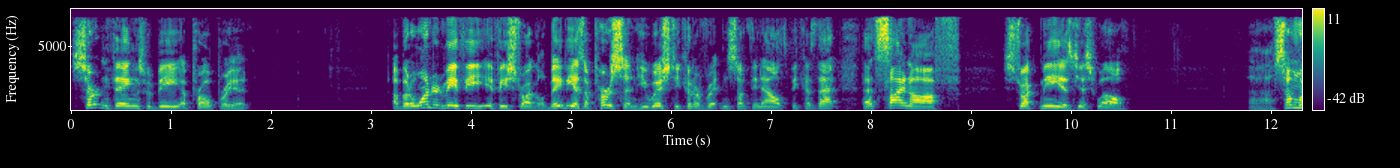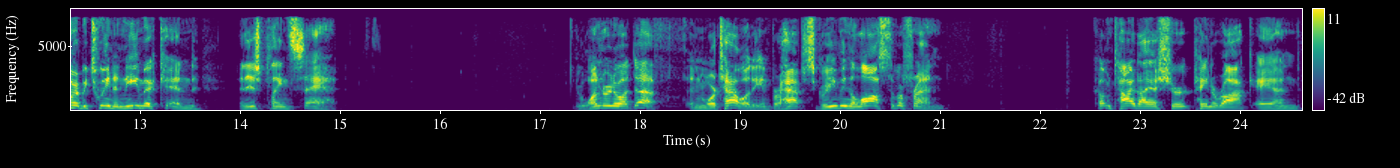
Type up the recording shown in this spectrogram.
certain things would be appropriate. Uh, but it wondered me if he if he struggled. Maybe as a person, he wished he could have written something else because that that sign off struck me as just well uh, somewhere between anemic and, and just plain sad. You're wondering about death and mortality and perhaps grieving the loss of a friend. Come tie dye a shirt, paint a rock, and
